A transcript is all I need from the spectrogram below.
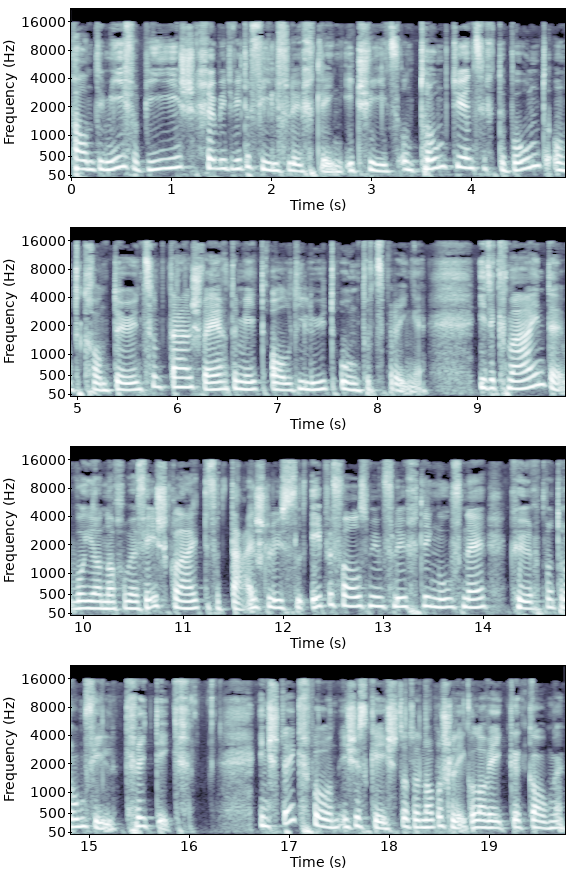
Pandemie vorbei ist, kommen wieder viele Flüchtlinge in die Schweiz. Und darum tun sich der Bund und die Kantone zum Teil schwer damit, all die Leute unterzubringen. In den Gemeinden, wo ja nach einem festgelegten Verteilschlüssel ebenfalls mit dem Flüchtling aufnehmen, hört man darum viel Kritik. In Steckborn ist es gestern aber Schlegel weggegangen,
